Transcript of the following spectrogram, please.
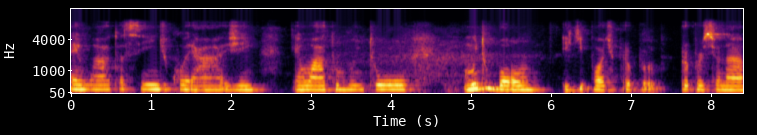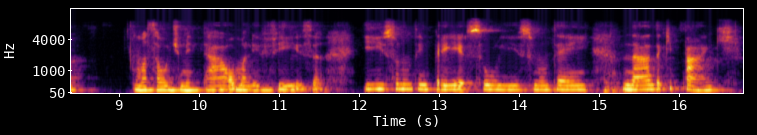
é um ato assim de coragem, é um ato muito, muito bom e que pode propor, proporcionar uma saúde mental, uma leveza, e isso não tem preço, isso não tem nada que pague.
